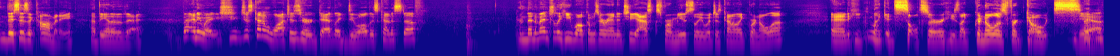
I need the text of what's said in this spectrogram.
this is a comedy at the end of the day. But anyway, she just kind of watches her dad like do all this kind of stuff. And then eventually he welcomes her in and she asks for muesli, which is kind of like granola. And he like insults her. He's like, granola's for goats. yeah.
